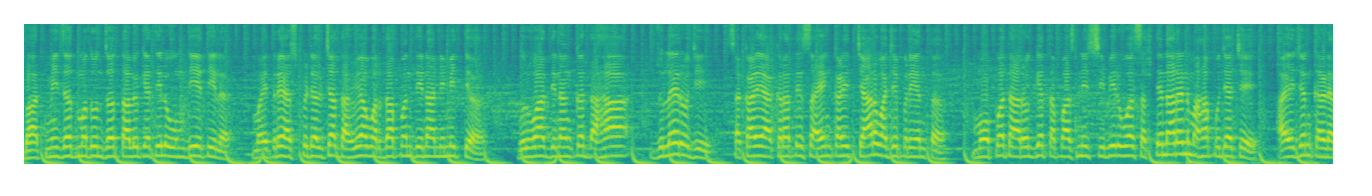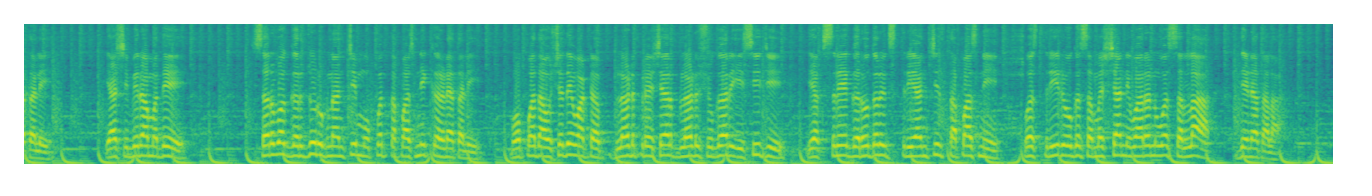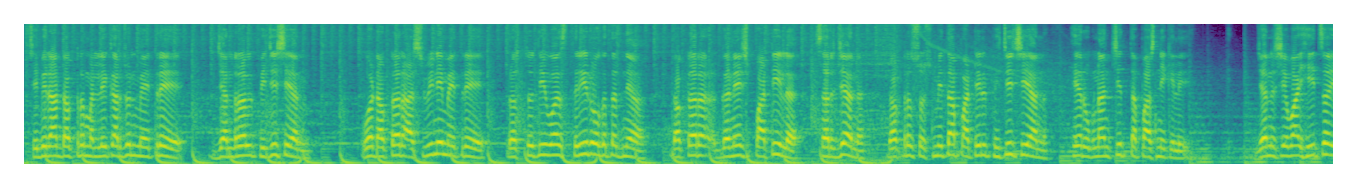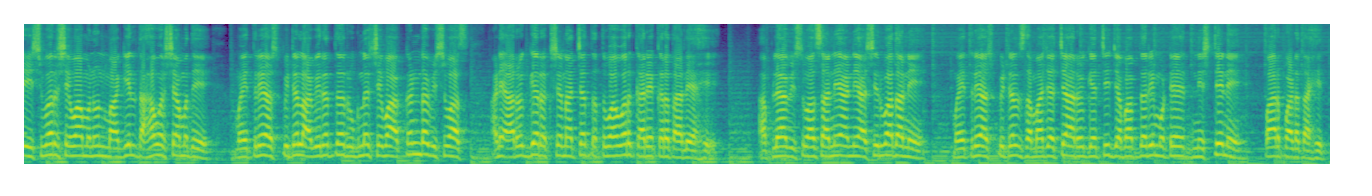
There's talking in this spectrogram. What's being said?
बातमी जतमधून जत तालुक्यातील उमदी येथील मैत्री हॉस्पिटलच्या दहाव्या वर्धापन दिनानिमित्त गुरुवार दिनांक दहा जुलै रोजी सकाळी अकरा ते सायंकाळी चार वाजेपर्यंत मोफत आरोग्य तपासणी शिबिर व सत्यनारायण महापूजाचे आयोजन करण्यात आले. या शिबिरामध्ये सर्व गरजू रुग्णांची मोफत तपासणी करण्यात आली. मोफत औषधे वाटप blood pressure blood sugar E C G X ray गरोदर स्त्रियांची तपासणी व स्त्रीरोग समस्या निवारण व सल्ला देण्यात आला. शिबिरात doctor Mallikarjun Maitre general physician व डॉक्टर अश्विनी मैत्रे प्रस्तुती व स्त्रीरोगतज्ञ doctor Ganesh Patil surgeon doctor Sushmita Patil physician हे रुग्णांची तपासणी केली. जनसेवा हीच ईश्वर सेवा म्हणून मागील दहा वर्षामध्ये मैत्रे हॉस्पिटल अविरत रुग्णसेवा अखंड विश्वास आणि आरोग्य रक्षणाच्या तत्वावर कार्य करत आले आहे. आपल्या विश्वासाने आणि आशीर्वादाने मैत्री हॉस्पिटल समाजाच्या आरोग्याची जबाबदारी मोठ्या निष्ठेने पार पाडत आहेत.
